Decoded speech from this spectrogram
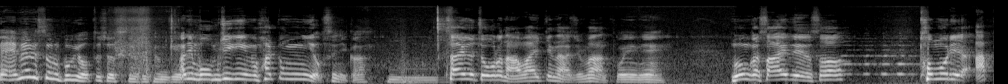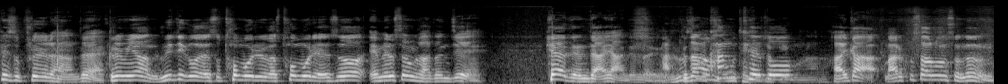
MLS로 보기 어떠셨어요 그 경기? 아니 뭐 움직임 활동이 없으니까 사이드 쪽으로 나와 있기는 하지만 본인이 뭔가 사이드에서 토모리 앞에서 플레이를 하는데 그러면 리디거에서 토모리를 가서 토모리에서 에메르손을 가든지 해야 되는데 아예 안 된다 이거. 그다음 칸테도. 아 그러니까 마르코스 알론소는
